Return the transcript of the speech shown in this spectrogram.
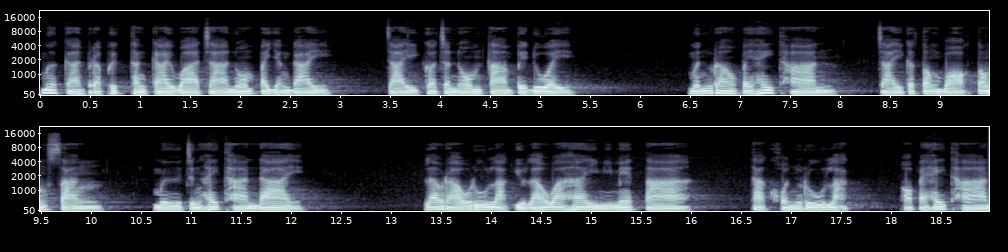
เมื่อการประพฤติทางกายวาจาโน้มไปอย่างใด ใจก็จะโน้มตามไปด้วย เหมือนเราไปให้ทาน ใจก็ต้องบอกต้องสั่ง มือจึงให้ทานได้ แล้วเรารู้หลักอยู่แล้วว่าให้มีเมตตา ถ้าคนรู้หลัก พอไปให้ทาน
